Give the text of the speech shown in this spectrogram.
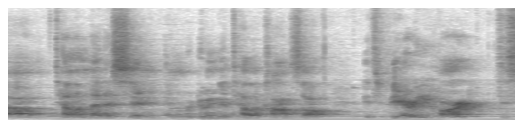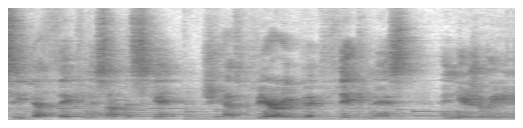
um, telemedicine and we're doing a teleconsult, it's very hard to see the thickness of the skin. She has very good thickness and usually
